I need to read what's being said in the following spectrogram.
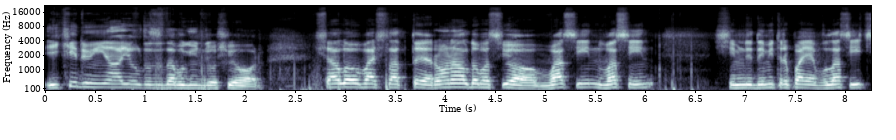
İki dünya yıldızı da bugün coşuyor. Şalov başlattı. Ronaldo basıyor. Vasin, Vasin. Şimdi Dimitri Payet, Vlasic.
